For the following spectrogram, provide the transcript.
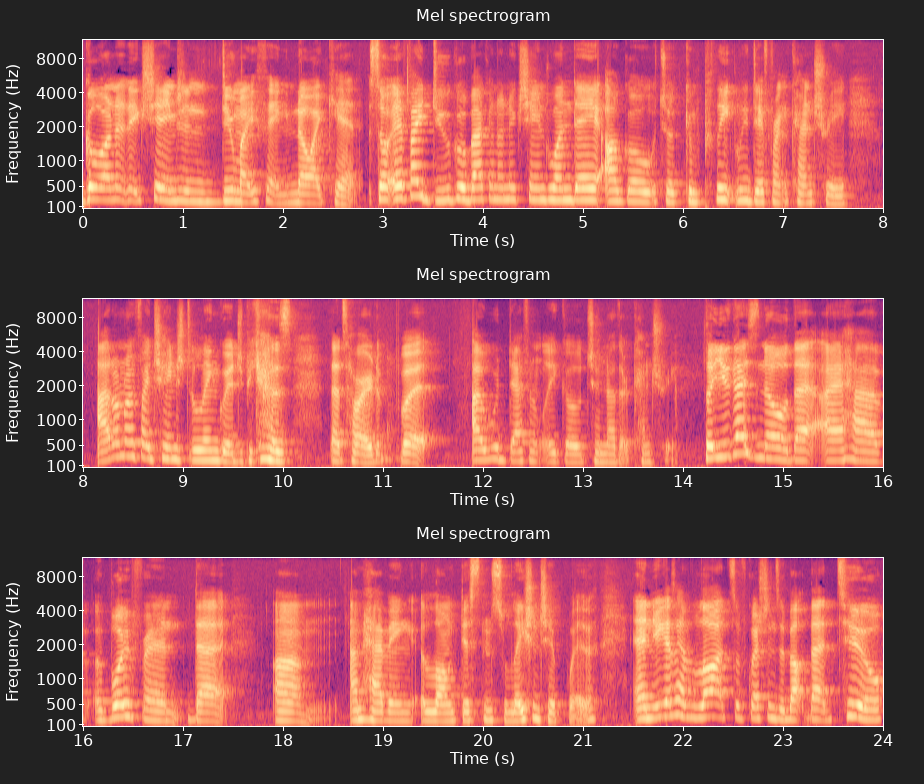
go on an exchange and do my thing. No, I can't. So if I do go back on an exchange one day, I'll go to a completely different country. I don't know if I changed the language because that's hard, but I would definitely go to another country. So you guys know that I have a boyfriend that um, I'm having a long distance relationship with. And you guys have lots of questions about that too,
